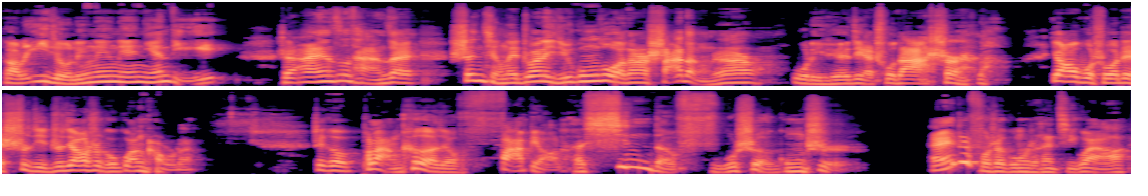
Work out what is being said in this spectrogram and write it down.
到了一九零零年年底，这爱因斯坦在申请那专利局工作，在那傻等着。物理学界出大事了，要不说这世纪之交是个关口的。这个普朗克就发表了他新的辐射公式。哎，这辐射公式很奇怪啊，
